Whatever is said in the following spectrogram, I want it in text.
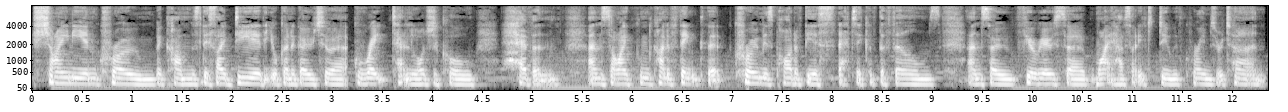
Shiny and chrome becomes this idea that you're going to go to a great technological heaven. And so I can kind of think that chrome is part of the aesthetic of the films. And so Furiosa might have something to do with chrome's return.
